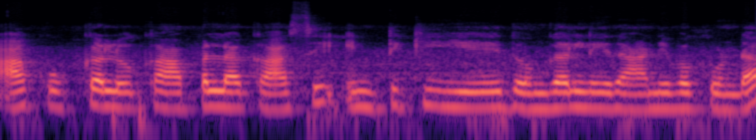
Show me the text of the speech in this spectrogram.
ఆ కుక్కలు కాపలా కాసి ఇంటికి ఏ దొంగల్ని రానివ్వకుండా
